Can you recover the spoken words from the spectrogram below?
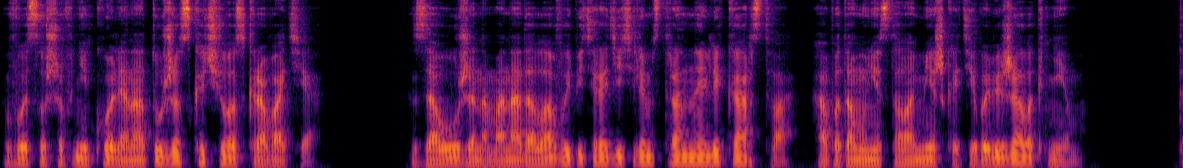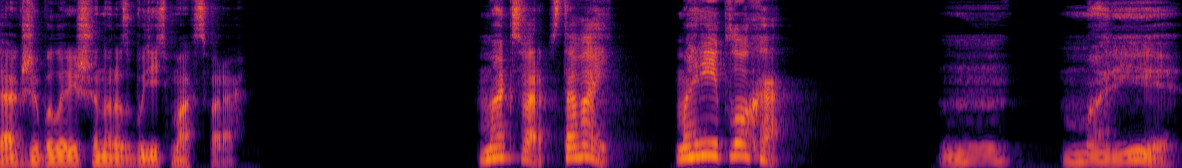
Выслушав Николь, она тут же вскочила с кровати. За ужином она дала выпить родителям странное лекарство, а потому не стала мешкать и побежала к ним. Также было решено разбудить Максфора. Максфор, вставай! Марии плохо! М Мария...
